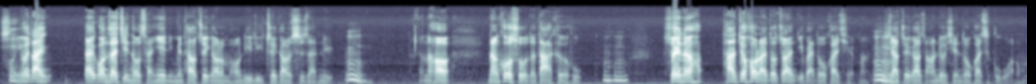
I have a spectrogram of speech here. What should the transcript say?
是因为大大爱光在镜头产业里面，它有最高的毛利率、最高的市占率。嗯，然后囊括所有的大客户。嗯哼，所以呢。他就后来都赚一百多块钱嘛，股价最高涨到六千多块，是股王嘛。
